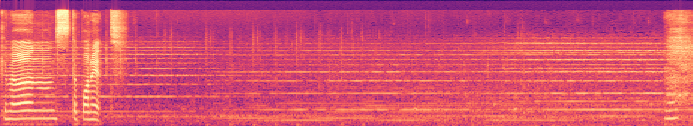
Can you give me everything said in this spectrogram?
Come on, step on it.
